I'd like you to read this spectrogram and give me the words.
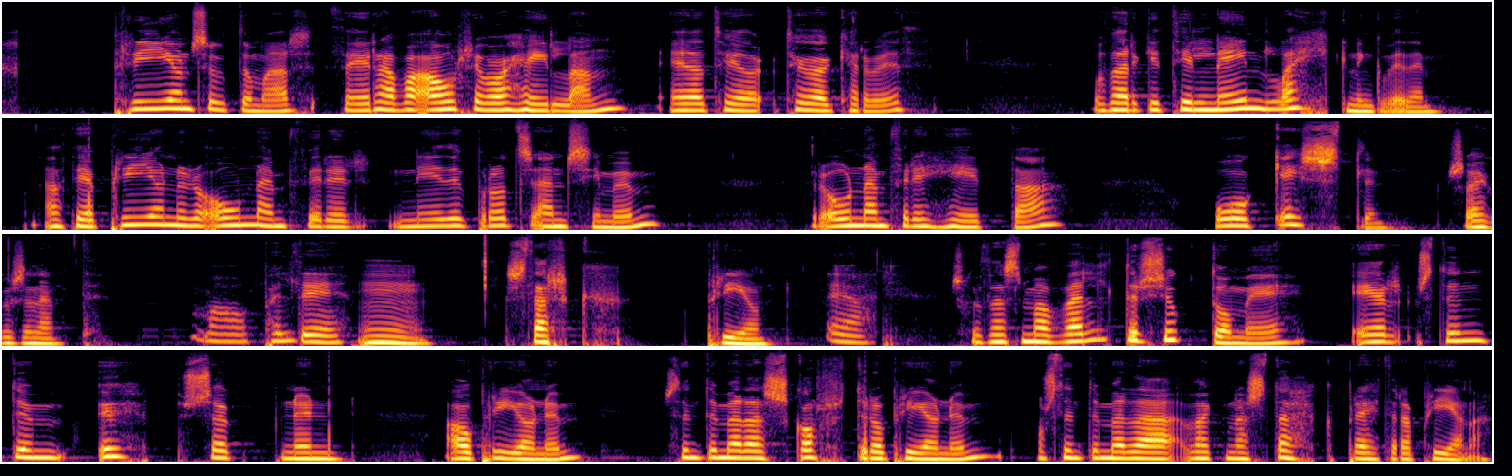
Príjón sjúkdómar, þeir hafa áhrif á heilan eða tögakerfið og það er ekki til neinn lækning við þeim. Af því að príjón eru ónæm fyrir niðurbrotsensímum þeir eru ónæm fyrir hita og geislun, svo eitthvað sem nefnt. Má, pældi mm, sterk príjón Já, sko það sem að veldur sjúkdómi er stundum uppsögnun á príjónum stundum er það skortur á príjónum og stundum er það vegna stökkbreyttra príjóna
